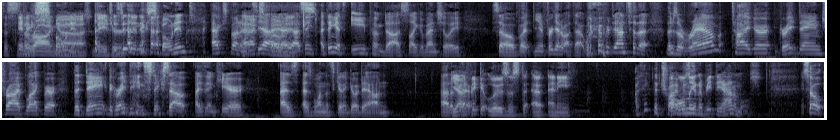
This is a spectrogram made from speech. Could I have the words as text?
this is An the wrong uh, exponent. major. Is it an exponent? exponents. Yeah, yeah, yeah. I Exponents. think I think it's e PEMDAS like eventually. So, but you know, forget about that. We're down to the. There's a ram, tiger, Great Dane, tribe, black bear. The Dane, the Great Dane sticks out. I think here, as as one that's gonna go down. Out of yeah, there. I think it loses to any. I think the tribe only- is going to beat the animals. So,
